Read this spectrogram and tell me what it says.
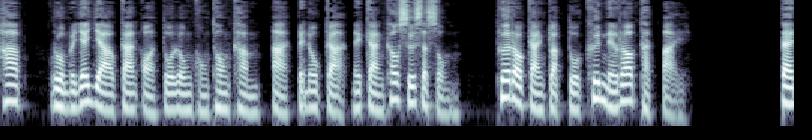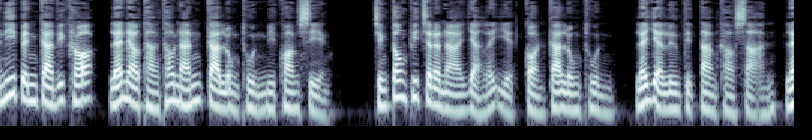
ภาพ รวมระยะยาวการอ่อนตัวลงของทองคำอาจเป็นโอกาสในการเข้าซื้อสะสม เพื่อรอการกลับตัวขึ้นในรอบถัดไป แต่นี่เป็นการวิเคราะห์และแนวทางเท่านั้นการลงทุนมีความเสี่ยง จึงต้องพิจารณาอย่างละเอียดก่อนการลงทุน และอย่าลืมติดตามข่าวสาร และ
